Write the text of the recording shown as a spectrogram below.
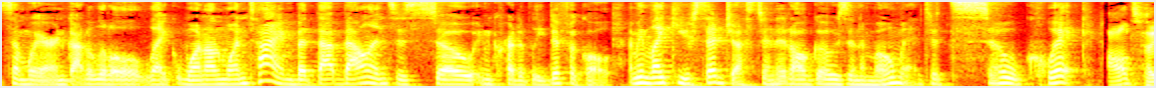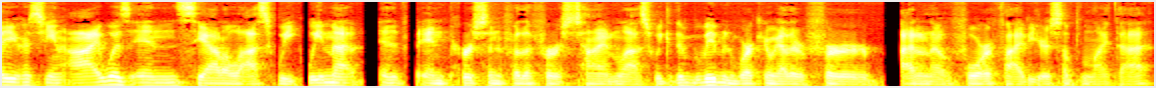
somewhere and got a little like one-on-one time. But that balance is so incredibly difficult. I mean, like you said, Justin, it all goes in a moment. It's so quick. I'll tell you, Christine, I was in Seattle last week. We met in, in person for the first time last week. We've been working together for, I don't know, four or five years, something like that.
